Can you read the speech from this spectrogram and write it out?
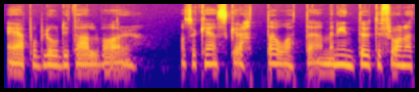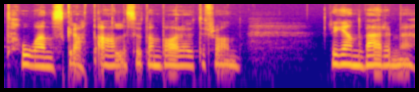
är på blodigt allvar. Och så kan jag skratta åt det, men inte utifrån ett hånskratt alls, utan bara utifrån ren värme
